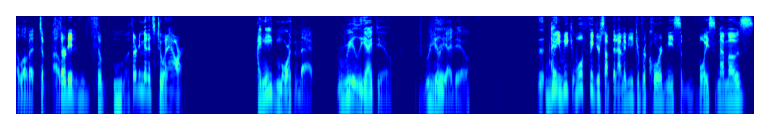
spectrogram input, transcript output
I love it. It's a I love 30, it. th- 30 minutes to an hour. I need more than that. Really, I do. Really, I do. we, we we'll figure something out. Maybe you could record me some voice memos.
